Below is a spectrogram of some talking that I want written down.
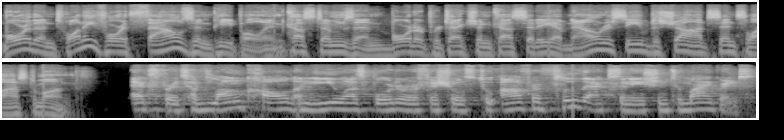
More than 24,000 people in Customs and Border Protection custody have now received a shot since last month. Experts have long called on U.S. border officials to offer flu vaccination to migrants,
